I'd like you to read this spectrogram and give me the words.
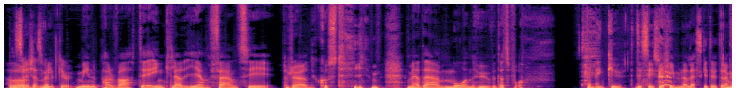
Alltså, så det känns väldigt kul. Min, min Parvati är inklädd i en fancy röd kostym med det här månhuvudet på. Nej men gud, det ser så himla läskigt ut det där Det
